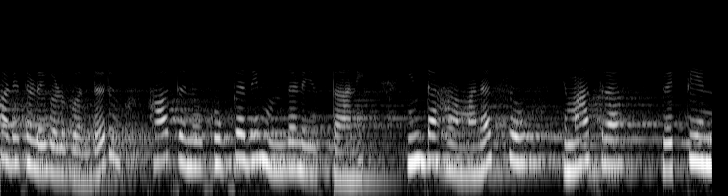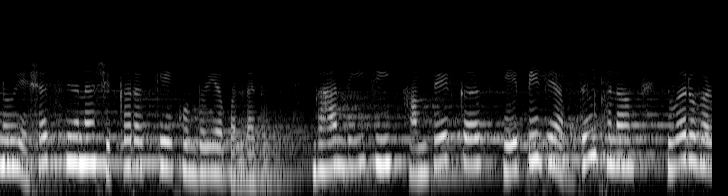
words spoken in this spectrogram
ಅಡೆತಡೆಗಳು ಬಂದರೂ ಆತನು ಕುಗ್ಗದೆ ಮುನ್ನಡೆಯುತ್ತಾನೆ ಇಂತಹ ಮನಸ್ಸು ಮಾತ್ರ ವ್ಯಕ್ತಿಯನ್ನು ಯಶಸ್ಸಿನ ಶಿಖರಕ್ಕೆ ಕೊಂಡೊಯ್ಯಬಲ್ಲದು. Gandhiji, Ambedkar A P J Abdul Kalam ಇವರುಗಳ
